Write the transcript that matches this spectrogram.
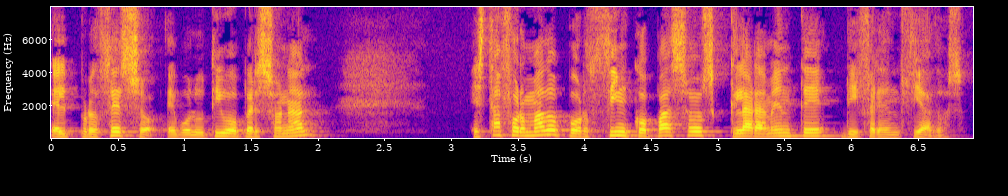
el proceso evolutivo personal está formado por cinco pasos claramente diferenciados.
